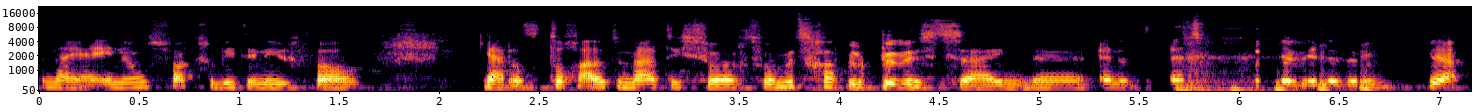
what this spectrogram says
nou ja, in ons vakgebied in ieder geval ja, dat het toch automatisch zorgt voor maatschappelijk bewustzijn en het, het willen doen. Ja.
